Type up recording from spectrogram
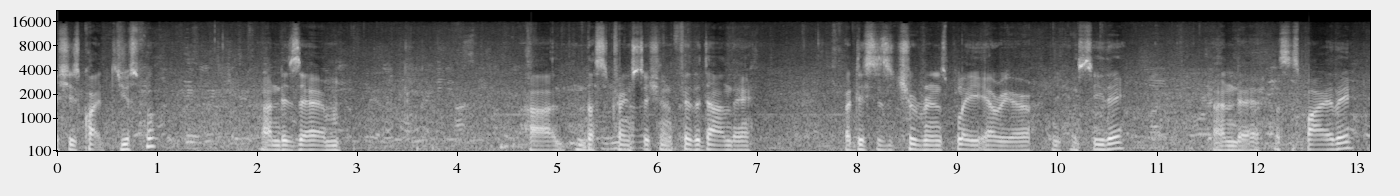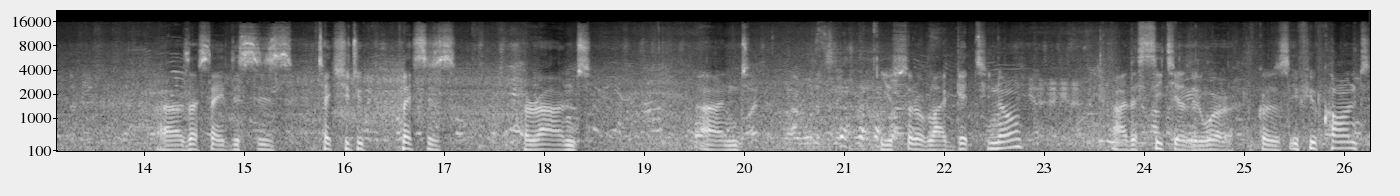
which is quite useful. And there's um uh, that's the train station further down there. But this is a children's play area you can see there. And uh, that's the spire there. Uh, as I say this is takes you to places around and you sort of like get to know uh, the city as it were. Because if you can't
